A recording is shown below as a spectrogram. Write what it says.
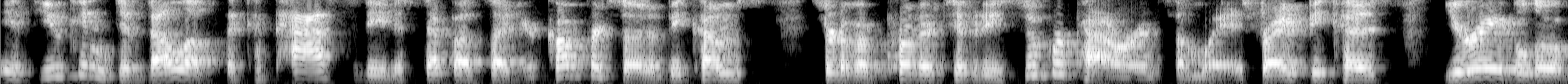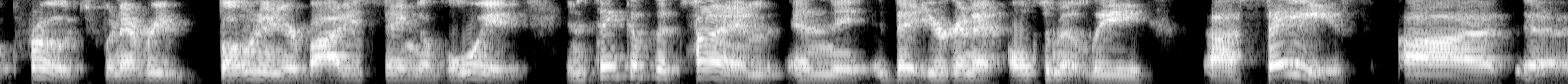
if you can develop the capacity to step outside your comfort zone, it becomes sort of a productivity superpower in some ways, right? Because you're able to approach when every bone in your body is saying avoid and think of the time and the, that you're going to ultimately uh, save uh, uh,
